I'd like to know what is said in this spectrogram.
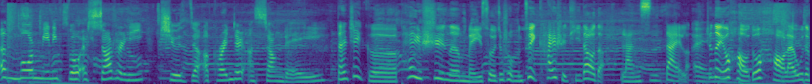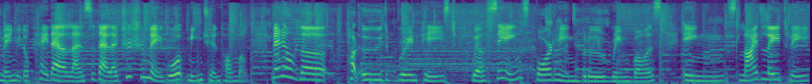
a more meaningful authority to the occurrence on Sunday。但这个配饰呢，没错，就是我们最开始提到的蓝丝带了。哎真的有好多好莱坞的美女都佩戴了蓝丝带来支持美国民权同盟。Many of the Hollywood British will sing sporting blue rainbows in slide lately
